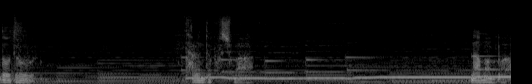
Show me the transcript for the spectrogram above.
너도 다른 데 보지 마. 나만 봐.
